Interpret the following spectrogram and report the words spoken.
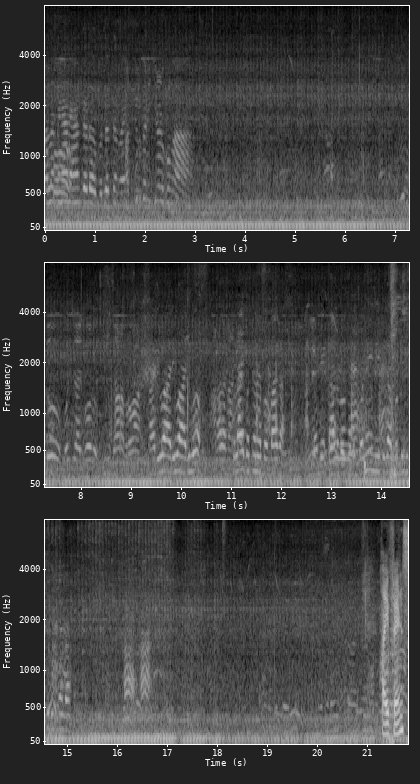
మళ్ళా అంటాడు అలా కులాయికి వస్తున్నాయి బాగా. గడ్డి కాళ్ళు నీట్గా బొట్టు గిట్టు hi friends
